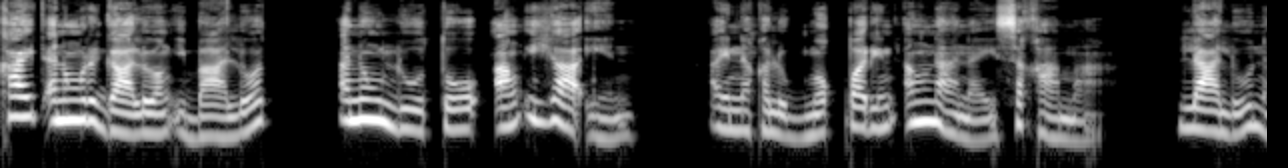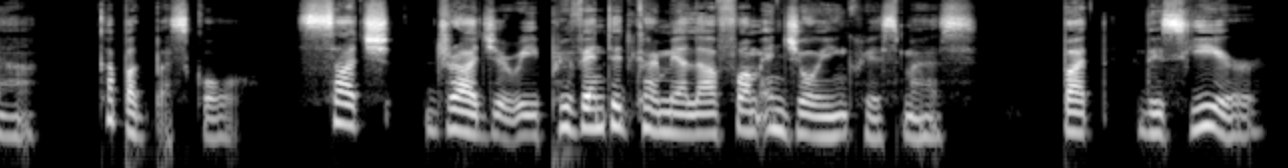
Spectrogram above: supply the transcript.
kahit anong regalo ang ibalot, anong luto ang ihain, ay nakalugmok pa rin ang nanay sa kama, lalo na kapag Pasko. Such drudgery prevented Carmela from enjoying Christmas. But this year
